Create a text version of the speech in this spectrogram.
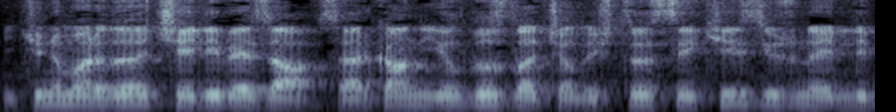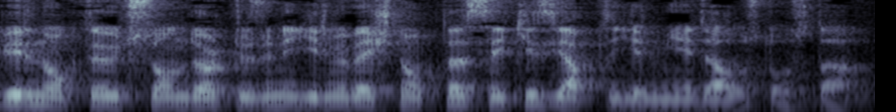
2 numaralı Çeli Beza Serkan Yıldız'la çalıştı. 8 yüzüne 51.3 son 400'ünü 25.8 yaptı 27 Ağustos'ta.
